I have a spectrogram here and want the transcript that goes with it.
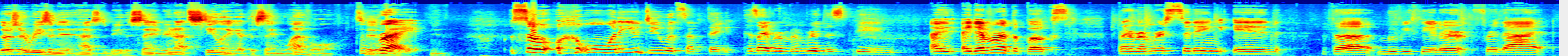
there's no reason it has to be the same. You're not stealing at the same level, too. Right. Yeah. So, well, what do you do with something? Because I remember this being. I, I never read the books, but I remember sitting in the movie theater for that.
